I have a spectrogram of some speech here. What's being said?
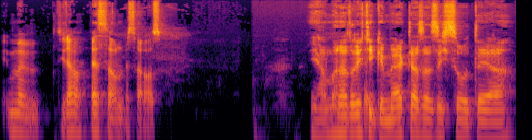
immer, sieht einfach besser und besser aus. Ja, man hat richtig gemerkt, dass er sich so der,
